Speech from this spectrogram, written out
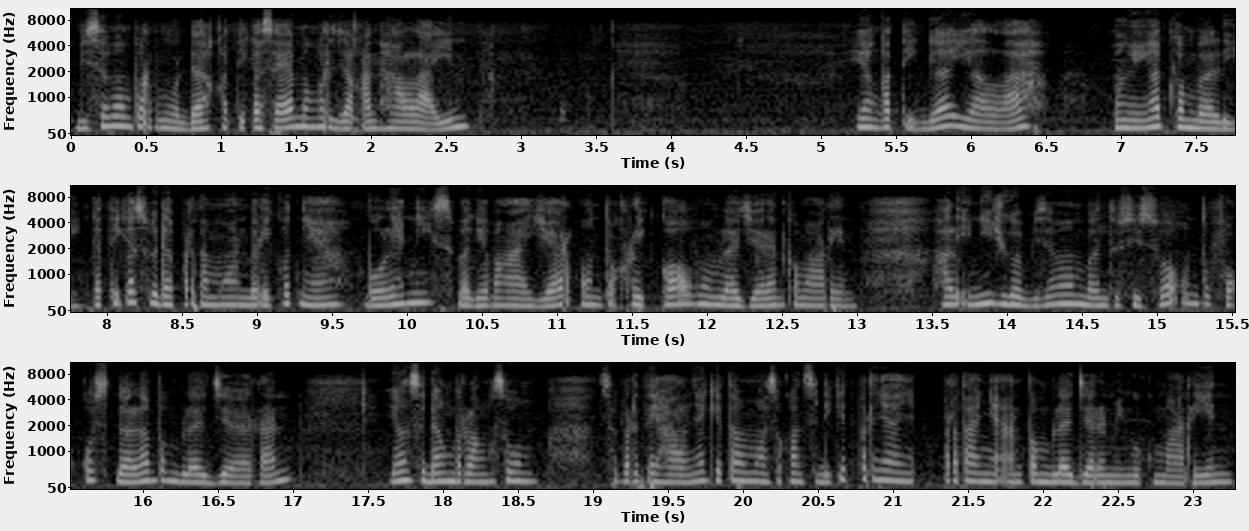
bisa mempermudah ketika saya mengerjakan hal lain. Yang ketiga ialah Mengingat kembali, ketika sudah pertemuan berikutnya, boleh nih sebagai pengajar untuk recall pembelajaran kemarin. Hal ini juga bisa membantu siswa untuk fokus dalam pembelajaran yang sedang berlangsung. Seperti halnya kita memasukkan sedikit pertanyaan pembelajaran minggu kemarin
